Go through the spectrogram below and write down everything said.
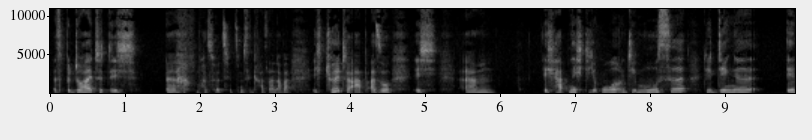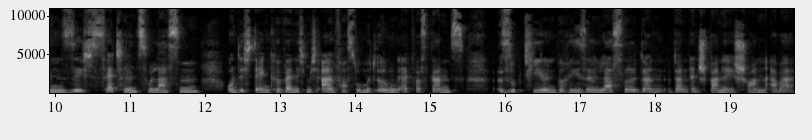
Es bedeutet, ich, äh, das hört sich jetzt ein bisschen krass an, aber ich töte ab. Also ich, ähm, ich habe nicht die Ruhe und die Muße, die Dinge in sich setteln zu lassen. Und ich denke, wenn ich mich einfach so mit irgendetwas ganz Subtilen berieseln lasse, dann, dann entspanne ich schon. Aber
